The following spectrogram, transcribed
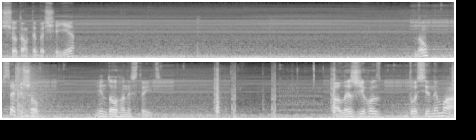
Що там в тебе ще є? Ну, все пішов. Він довго не стоїть. Але ж його досі нема.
